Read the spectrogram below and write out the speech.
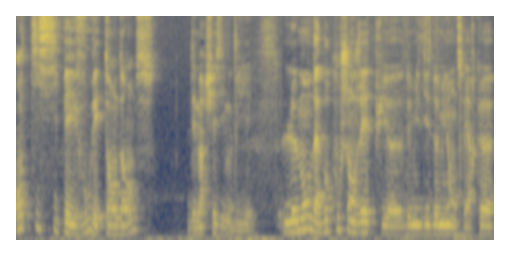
anticipez-vous les tendances des marchés immobiliers? Le monde a beaucoup changé depuis euh, 2010-2011. C'est-à-dire que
